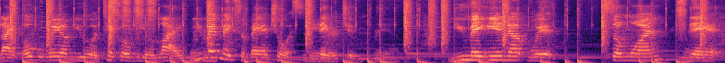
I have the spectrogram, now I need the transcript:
like overwhelm you or take over your life, you Mhm. may make some bad choices Yeah. there too. Yeah. You may end up with someone Mm-hmm. that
